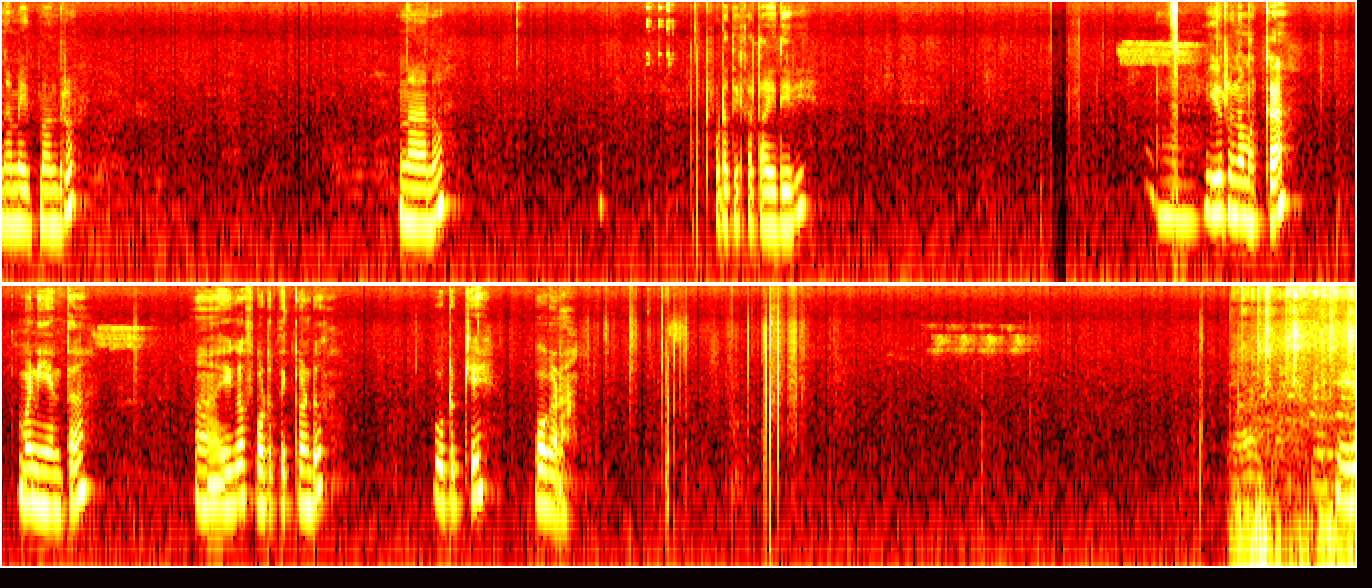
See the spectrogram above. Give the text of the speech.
ನಮ್ಮ ಯಜಮಾನ್ರು, ನಾನು ಫೋಟೋ ತೆಕ್ಕೊತಾ ಇದ್ದೀವಿ. ಇವರು ನಮ್ಮ ಅಕ್ಕ, ಮಣಿ ಅಂತ. ಈಗ ಫೋಟೋ ತೆಕ್ಕೊಂಡು ಊಟಕ್ಕೆ ಹೋಗೋಣ. ಈಗ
